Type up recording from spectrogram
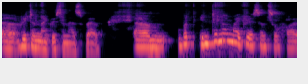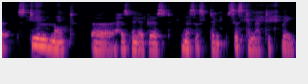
uh, return migration as well. Um, but internal migration so far still not uh, has been addressed in a system, systematic way.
